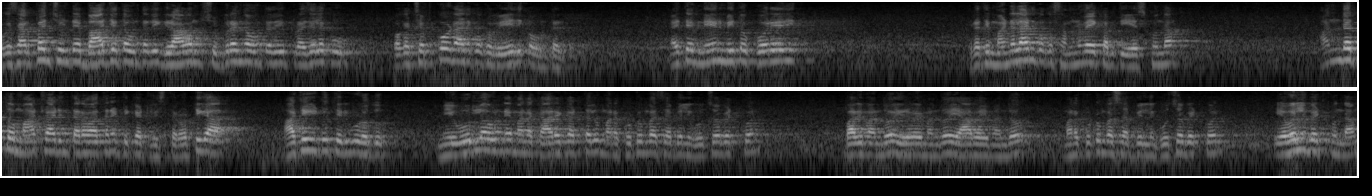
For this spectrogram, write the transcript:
ఒక సర్పంచ్ ఉంటే బాధ్యత ఉంటుంది గ్రామం శుభ్రంగా ఉంటుంది ప్రజలకు ఒక చెప్పుకోవడానికి ఒక వేదిక ఉంటుంది. అయితే నేను మీతో కోరేది ప్రతి మండలానికి ఒక సమన్వయ కమిటీ వేసుకుందాం. అందరితో మాట్లాడిన తర్వాతనే టికెట్లు ఇస్తారు. ఒట్టిగా అటు ఇటు తిరుగుడొద్దు మీ ఊర్లో ఉండే మన కార్యకర్తలు మన కుటుంబ సభ్యుల్ని కూర్చోబెట్టుకొని పది మందో ఇరవై మందో యాభై మందో మన కుటుంబ సభ్యుల్ని కూర్చోబెట్టుకొని ఎవరిని పెట్టుకుందాం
